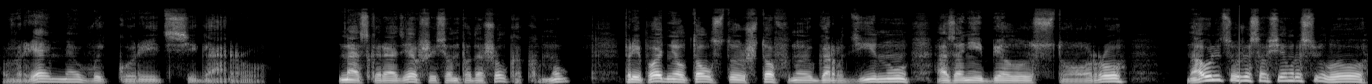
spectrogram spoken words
Время выкурить сигару. Наскоро одевшись, он подошел к окну, приподнял толстую штофную гордину, а за ней белую стору. На улице уже совсем рассвело.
